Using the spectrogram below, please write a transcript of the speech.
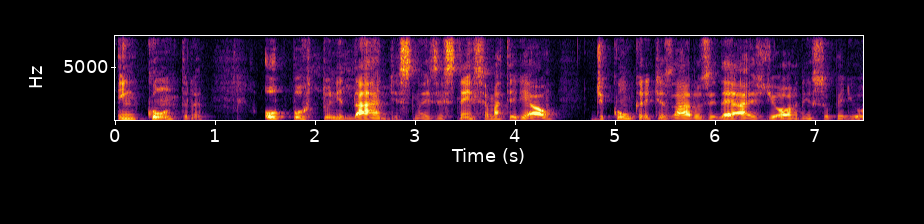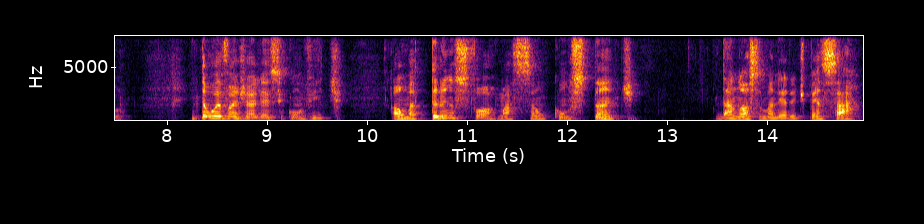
encontra oportunidades na existência material de concretizar os ideais de ordem superior. Então, o Evangelho é esse convite a uma transformação constante da nossa maneira de pensar,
